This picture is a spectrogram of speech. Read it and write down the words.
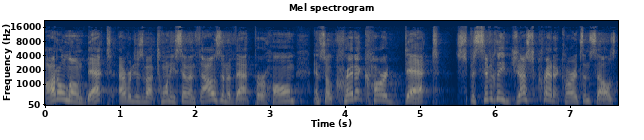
Auto loan debt averages about 27,000 of that per home. And so, credit card debt specifically just credit cards themselves,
